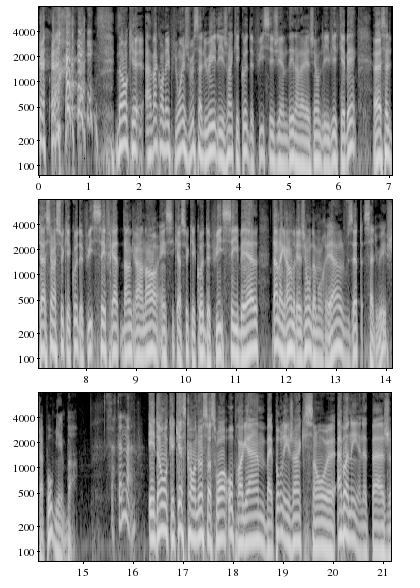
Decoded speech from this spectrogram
Donc, euh, avant qu'on aille plus loin, je veux saluer les gens qui écoutent depuis CGMD dans la région de Lévis et de Québec. Euh, salutations à ceux qui écoutent depuis CFRET dans le Grand Nord, ainsi qu'à ceux qui écoutent depuis CIBL dans la grande région de Montréal. Vous êtes salués, chapeau bien bas. Certainement. Et donc, qu'est-ce qu'on a ce soir au programme? Ben, pour les gens qui sont euh, abonnés à notre page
